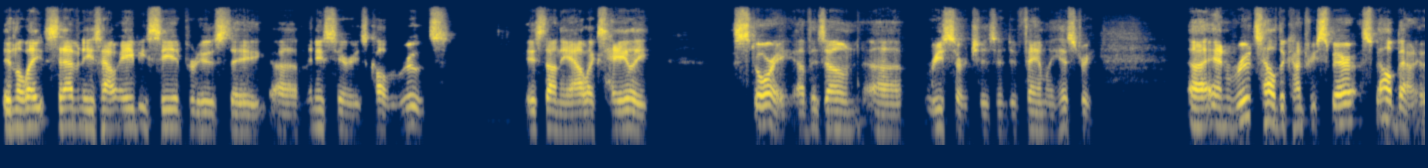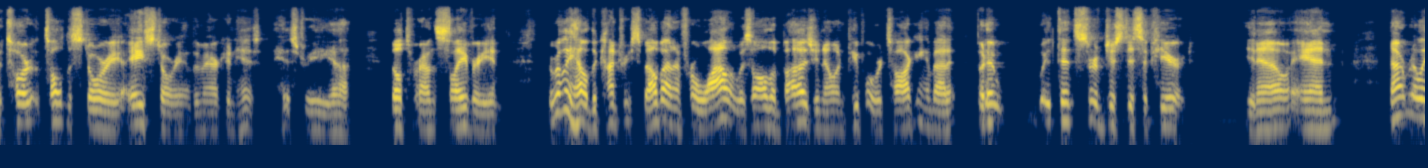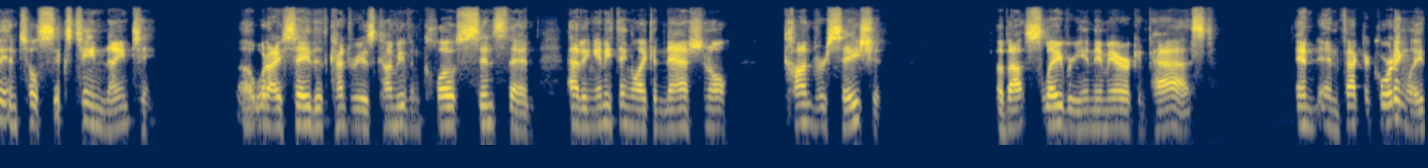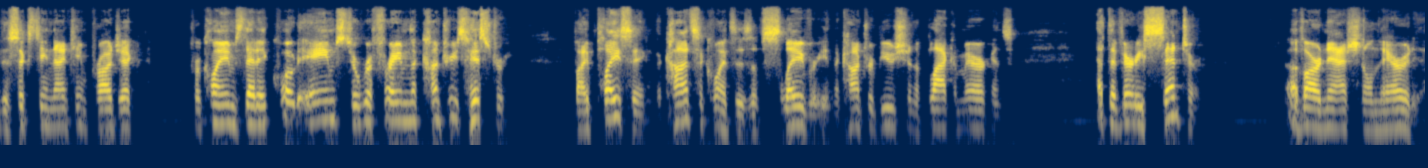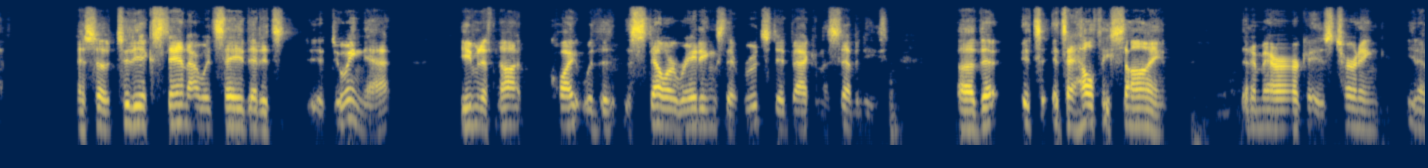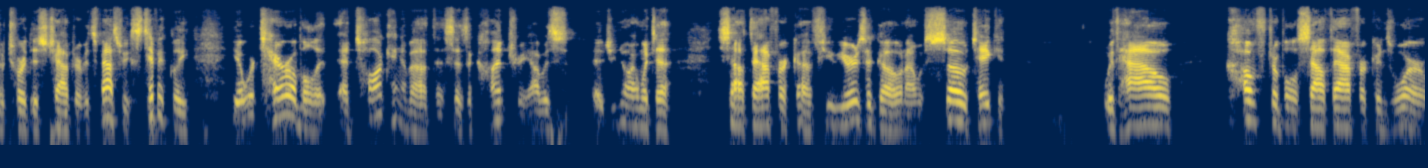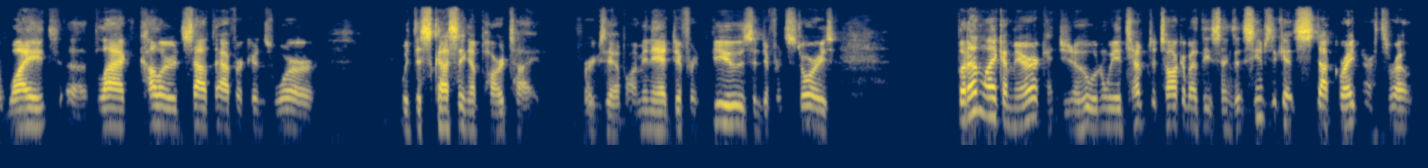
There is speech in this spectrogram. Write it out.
in the late 70s how ABC had produced a uh, miniseries called Roots, based on the Alex Haley story of his own uh, researches into family history. Uh, and Roots held the country spellbound. It told, told the story, a story of American his, history uh, built around slavery. And it really held the country spellbound. And for a while, it was all the buzz, you know, and people were talking about it. But it, it then sort of just disappeared, you know, and not really until 1619 uh, would I say that the country has come even close since then, having anything like a national conversation about slavery in the American past. And, and in fact, accordingly, the 1619 Project proclaims that it, quote, aims to reframe the country's history by placing the consequences of slavery and the contribution of black Americans at the very center of our national narrative. And so, to the extent I would say that it's doing that, even if not quite with the, the stellar ratings that Roots did back in the 70s, uh, that it's it's a healthy sign that America is turning you know toward this chapter of its past because typically you know we're terrible at, at talking about this as a country. I was as you know i went to south africa a few years ago and i was so taken with how comfortable south africans were white uh, black colored south africans were with discussing apartheid for example. I mean they had different views and different stories. But unlike Americans, you know, who when we attempt to talk about these things, it seems to get stuck right in our throat.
